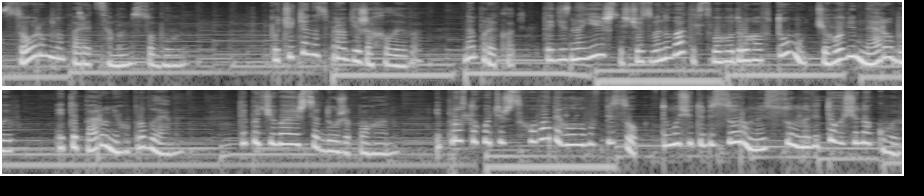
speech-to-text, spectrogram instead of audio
Соромно перед самим собою. Почуття насправді жахливе. Наприклад, ти дізнаєшся, що звинуватив свого друга в тому, чого він не робив, і тепер у нього проблеми. Ти почуваєшся дуже погано і просто хочеш сховати голову в пісок, тому що тобі соромно і сумно від того, що накоїв.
